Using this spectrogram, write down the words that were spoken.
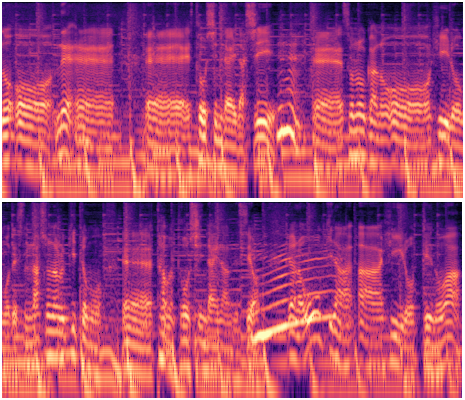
のおねえーえー等身大だし、うん。えーその他のおヒーローもですねナショナルキッドも、えー多分等身大なんですよ。うだんから大きなあヒーローっていうのは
